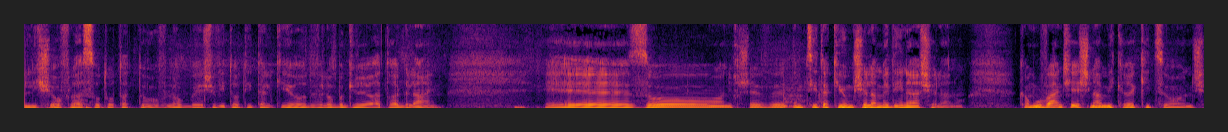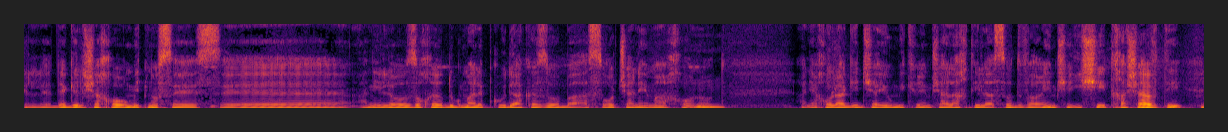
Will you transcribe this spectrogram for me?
לשאוף לעשות אותה טוב, לא בשביתות איטלקיות ולא בגרירת רגליים. Uh, זו, אני חושב, תמצית הקיום של המדינה שלנו. כמובן שישנם מקרי קיצון של דגל שחור מתנוסס. אה, אני לא זוכר דוגמה לפקודה כזו בעשרות שנים האחרונות. Mm. אני יכול להגיד שהיו מקרים שהלכתי לעשות דברים שאישית חשבתי mm.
